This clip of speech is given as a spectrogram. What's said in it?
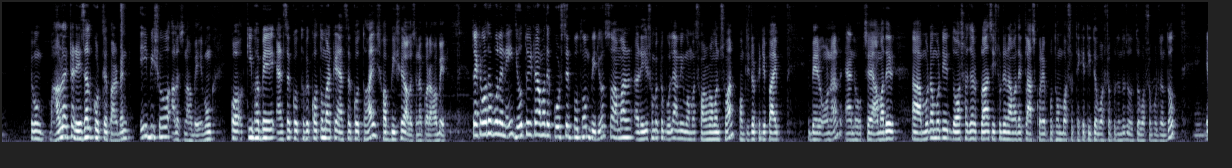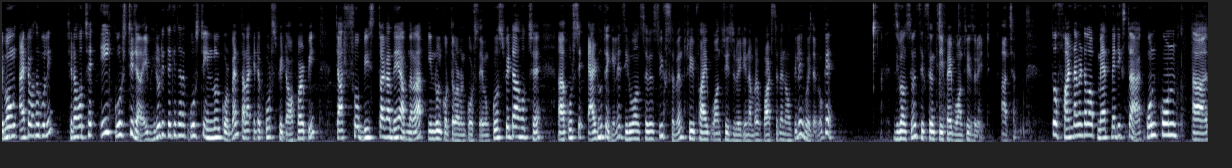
এবং ভালো একটা রেজাল্ট করতে পারবেন, এই বিষয়েও আলোচনা হবে এবং কীভাবে অ্যান্সার করতে হবে, কত মার্কের অ্যান্সার করতে হয়, সব বিষয়ে আলোচনা করা হবে। তো একটা কথা বলে নেই, যেহেতু এটা আমাদের কোর্সের প্রথম ভিডিও সো আমার নিজের সম্পর্কে বলে, আমি Mohammad Sohan Rahman Sohan home tutor fifty five বের ওনার অ্যান্ড হচ্ছে আমাদের মোটামুটি দশ হাজার প্লাস স্টুডেন্ট আমাদের ক্লাস করে প্রথম বর্ষ থেকে তৃতীয় বর্ষ পর্যন্ত, চতুর্থ বর্ষ পর্যন্ত। এবং আরেকটা কথা বলি, সেটা হচ্ছে এই কোর্সটি যারা, এই ভিডিওটি দেখে যারা কোর্সটি এনরোল করবেন, তারা এটা কোর্স ফিটা অফার পি চারশো বিশ টাকা দিয়ে আপনারা এনরোল করতে পারবেন কোর্সে এবং কোর্স ফিটা হচ্ছে কোর্সে অ্যাড হতে গেলে zero one seven six seven three five one three zero eight এই নাম্বারে হোয়াটসঅ্যাপে নক দিলেই হয়ে যাবে okay zero one seven six seven three five one three zero eight আচ্ছা তো ফান্ডামেন্টাল অফ ম্যাথমেটিক্সটা কোন কোন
